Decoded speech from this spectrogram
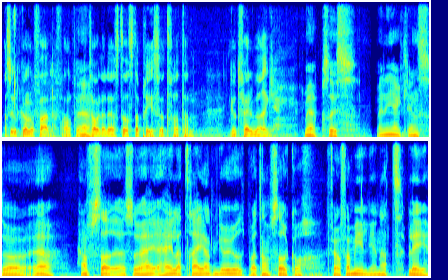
alltså uppgång och fall. För han får Ja. betala det största priset för att han gått fel väg. Ja, precis. Men egentligen så, ja, han försöker, alltså he, hela trean går ju ut på att han försöker få familjen att bli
